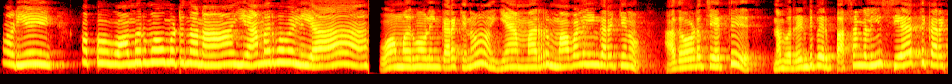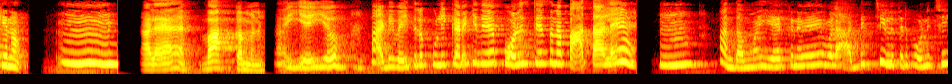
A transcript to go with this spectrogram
அடியே அப்போ உன் மருமவ மட்டும்தானா? என் மருமவ இல்லையா? ஓ மருமவளையும் கரைக்கணும் என் மருமவளையும் கரைக்கணும். அதோட சேர்த்து நம்ம ரெண்டு பேர் பசங்களையும் சேர்த்து கரைக்கணும். ம். அதனால வா கம்மனு. ஐயோ அடி வயிற்றுல புளி கரைக்குதே. போலீஸ் ஸ்டேஷனை பார்த்தாலே. அந்த அம்மா ஏற்கனவே இவளை அடிச்சு இழுத்துட்டு போணுச்சு.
